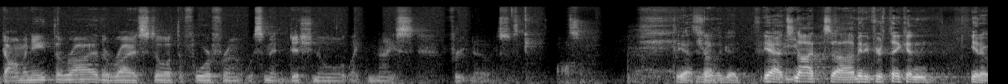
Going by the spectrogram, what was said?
dominate the rye. The rye is still at the forefront with some additional like nice fruit notes. Awesome. Yeah, it's Yeah. really good. Yeah, it's not. Uh, I mean, if you're thinking, you know,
